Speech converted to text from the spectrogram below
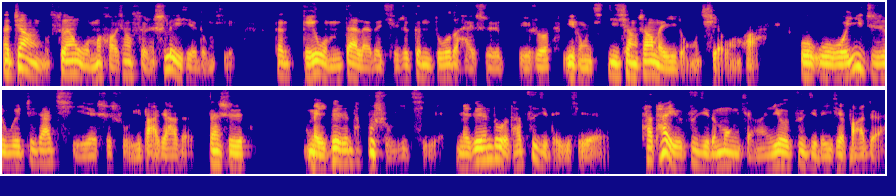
那这样，虽然我们好像损失了一些东西，但给我们带来的其实更多的还是，比如说一种积极向上的一种企业文化。我我我一直认为这家企业是属于大家的，但是每个人他不属于企业，每个人都有他自己的一些，他他有自己的梦想，也有自己的一些发展。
